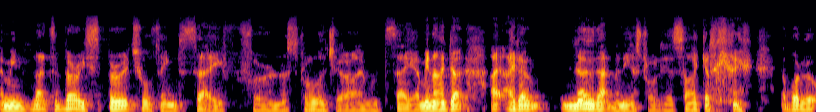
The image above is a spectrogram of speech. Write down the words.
I mean, that's a very spiritual thing to say for an astrologer, I would say. I mean, I don't, I, I don't know that many astrologers, so I can. what an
